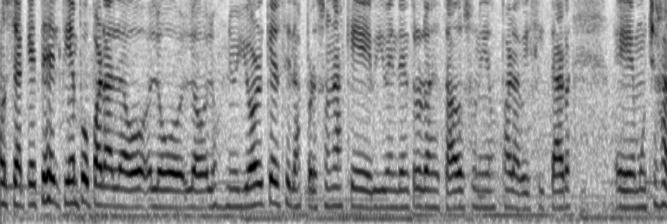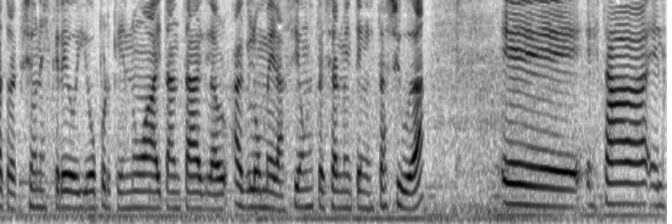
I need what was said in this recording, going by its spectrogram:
O sea que este es el tiempo para los New Yorkers y las personas que viven dentro de los Estados Unidos para visitar eh, muchas atracciones, creo yo, porque no hay tanta aglomeración, especialmente en esta ciudad. Eh, está el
